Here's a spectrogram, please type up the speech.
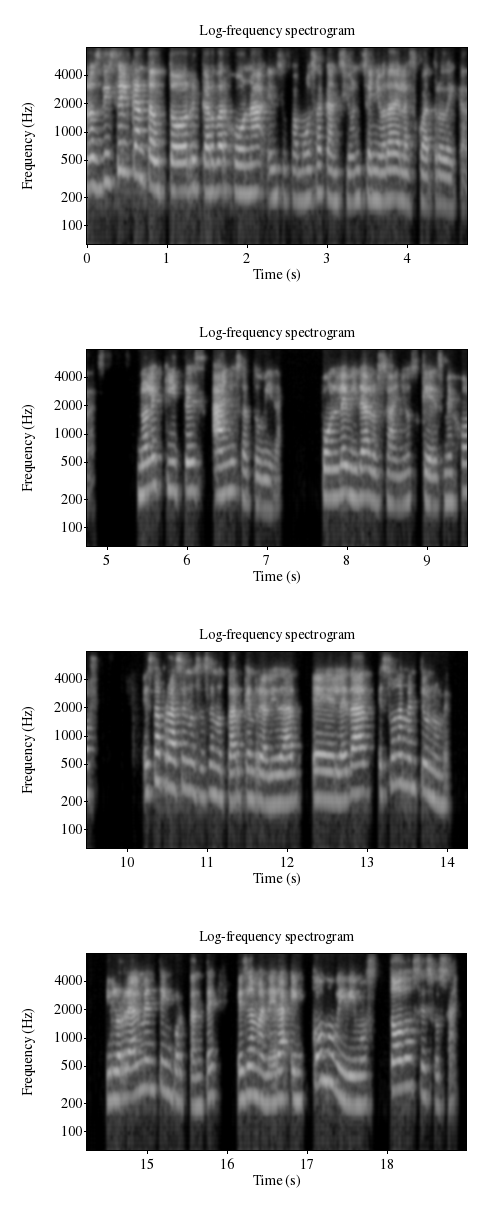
Nos dice el cantautor Ricardo Arjona en su famosa canción Señora de las Cuatro Décadas, no le quites años a tu vida, ponle vida a los años que es mejor. Esta frase nos hace notar que en realidad eh, la edad es solamente un número y lo realmente importante es la manera en cómo vivimos todos esos años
